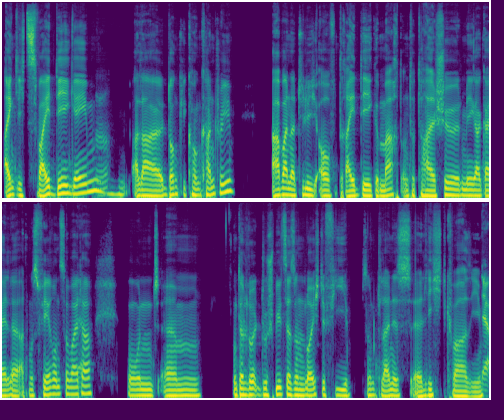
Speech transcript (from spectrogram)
eigentlich 2D-Game Mhm. à la Donkey Kong Country, aber natürlich auf 3D gemacht und total schön, mega geile Atmosphäre und so weiter. Und, ähm, und dann, du spielst ja so ein Leuchtevieh, so ein kleines äh, Licht quasi, Ja.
